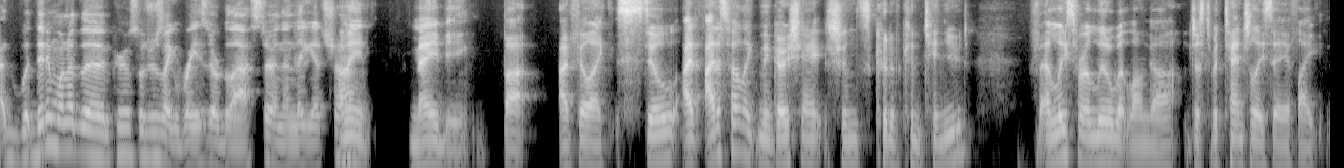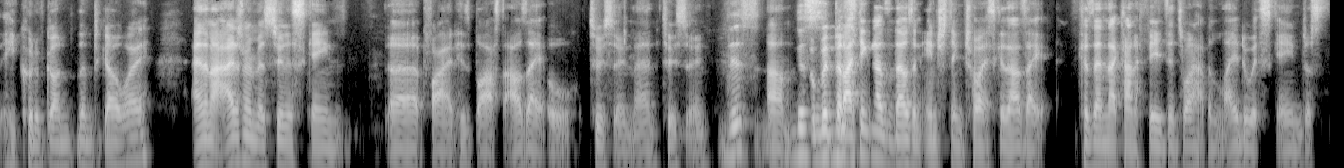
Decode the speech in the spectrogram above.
I didn't one of the imperial soldiers like raise their blaster and then they get shot I mean, maybe, but I feel like still, I, I just felt like negotiations could have continued at least for a little bit longer, just to potentially see if like he could have gotten them to go away. And then I, I just remember as soon as Skeen uh, fired his blaster, I was like, "Oh, too soon, man, too soon." this Um, this but but I think that was that was an interesting choice because I was like, because then that kind of feeds into what happened later with Skeen. Just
